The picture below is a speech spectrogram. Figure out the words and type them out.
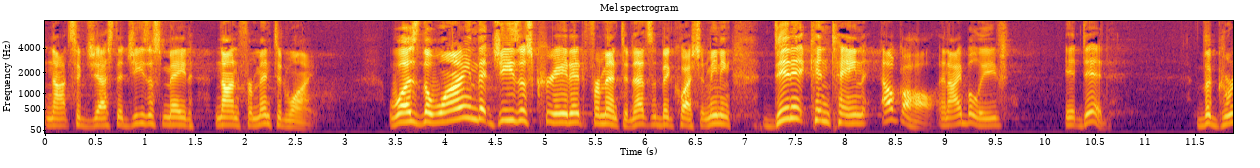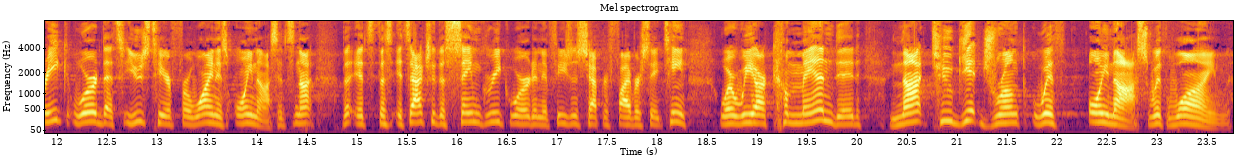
not suggest that Jesus made non fermented wine. Was the wine that Jesus created fermented? That's a big question. Meaning, did it contain alcohol? And I believe it did. The Greek word that's used here for wine is oinos. It's, not it's, the, it's actually the same Greek word in Ephesians chapter 5, verse 18, where we are commanded not to get drunk with oinos, with wine.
